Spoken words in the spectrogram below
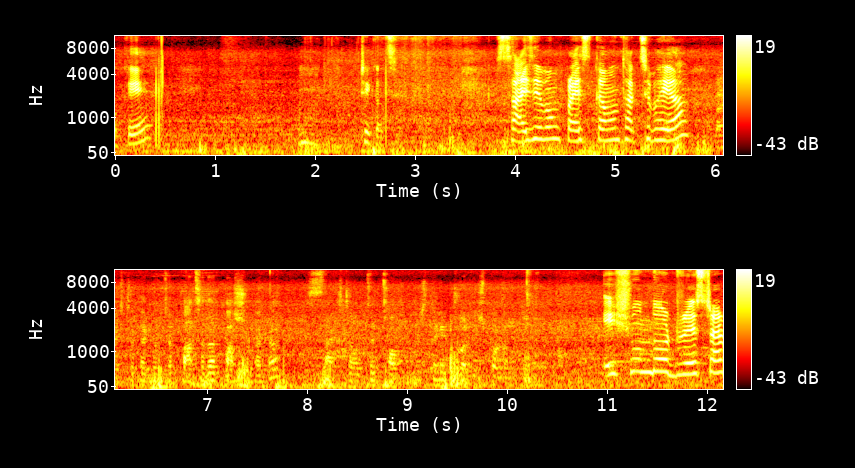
ওকে ঠিক আছে। সাইজ এবং প্রাইস কেমন থাকছে ভাইয়া? প্রাইসটা থাকবে হচ্ছে পাঁচ হাজার পাঁচশো টাকা। সাইজটা হচ্ছে ছত্রিশ থেকে চুয়াল্লিশ পর্যন্ত। এই সুন্দর ড্রেসটার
